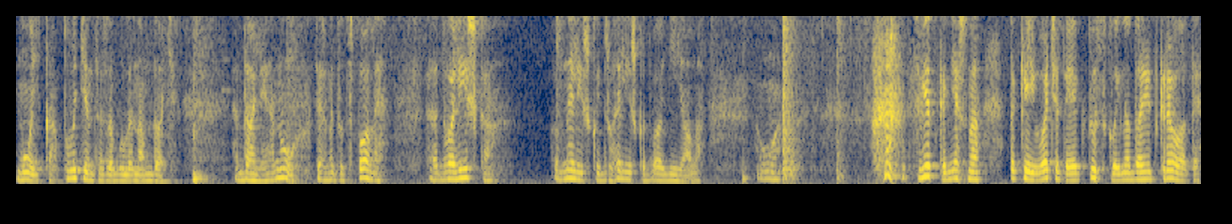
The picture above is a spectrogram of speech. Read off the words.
мойка. Полотенце забули нам дати. Далі, ну, це ж ми тут спали. Е, Два ліжка, одне ліжко і друге ліжко, два одіяла. О. Світ, звісно, такий, бачите, як тусклий, треба відкривати.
